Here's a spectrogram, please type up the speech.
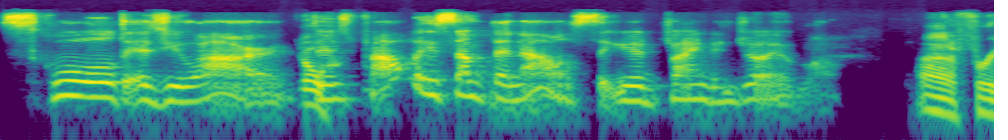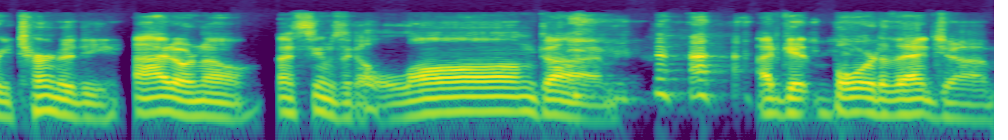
schooled as you are, Oh. there's probably something else that you'd find enjoyable. Uh, for eternity. I don't know. That seems like a long time. I'd get bored of that job.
